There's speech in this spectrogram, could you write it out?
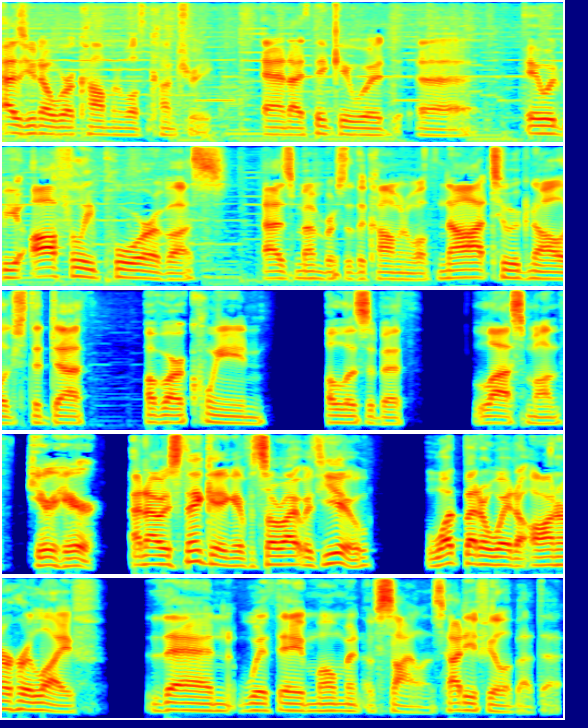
as you know, we're a Commonwealth country, and I think it would uh, it would be awfully poor of us as members of the Commonwealth not to acknowledge the death of our Queen Elizabeth last month. Hear, hear. And I was thinking, if it's all right with you, what better way to honor her life than with a moment of silence? How do you feel about that?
